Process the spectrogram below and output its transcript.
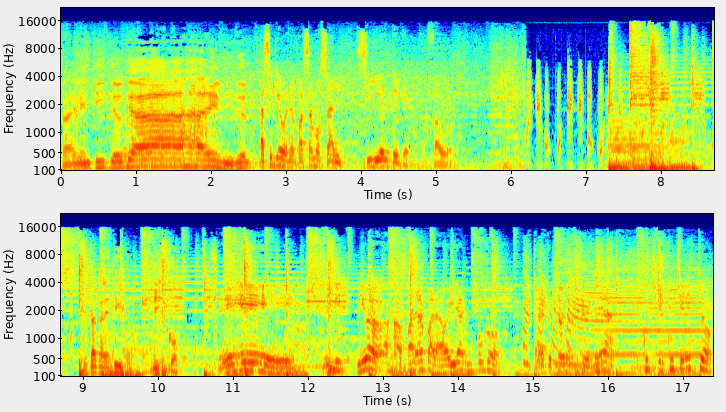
Calentito, calentito. Así que bueno, pasamos al siguiente tema, por favor. Está calentito. Disco. Sí, me, me iba a parar para bailar un poco, para que todos los que vean escuchen, escuchen esto,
